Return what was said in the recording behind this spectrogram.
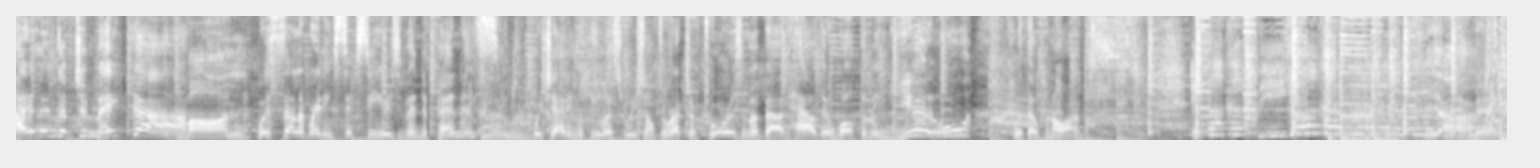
island of Jamaica. Mon. We're celebrating 60 years of independence. We're chatting with the U.S. Regional Director of Tourism about how they're welcoming you with open arms. If I could be your girl. Yeah. Man.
